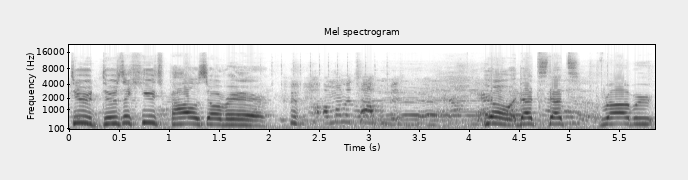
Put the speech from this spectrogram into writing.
Dude, there's a huge palace over here. I'm on the top of it. Yo, that's that's Robert.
